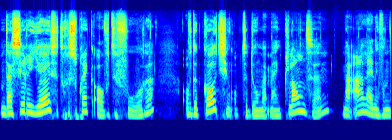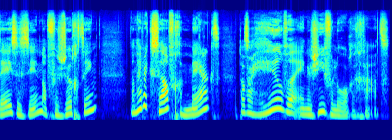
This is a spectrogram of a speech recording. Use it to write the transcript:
om daar serieus het gesprek over te voeren of de coaching op te doen met mijn klanten, naar aanleiding van deze zin of verzuchting, dan heb ik zelf gemerkt dat er heel veel energie verloren gaat.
